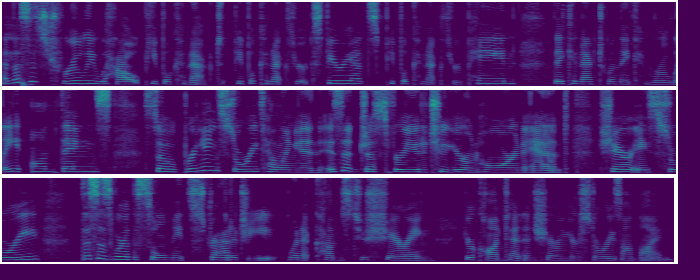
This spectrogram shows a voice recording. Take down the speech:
and this is truly how people connect. People connect through experience, people connect through pain, they connect when they can relate on things. So, bringing storytelling in isn't just for you to toot your own horn and share a story. This is where the soul meets strategy when it comes to sharing your content and sharing your stories online.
